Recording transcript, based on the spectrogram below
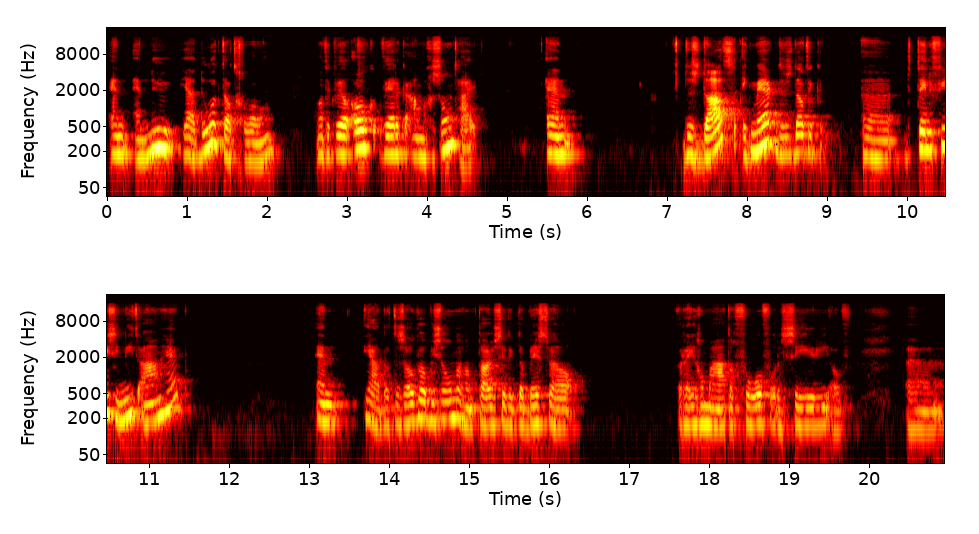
En, en nu ja, doe ik dat gewoon, want ik wil ook werken aan mijn gezondheid. En dus dat, ik merk dus dat ik uh, de televisie niet aan heb. En ja, dat is ook wel bijzonder, want thuis zit ik daar best wel regelmatig voor, voor een serie of uh,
